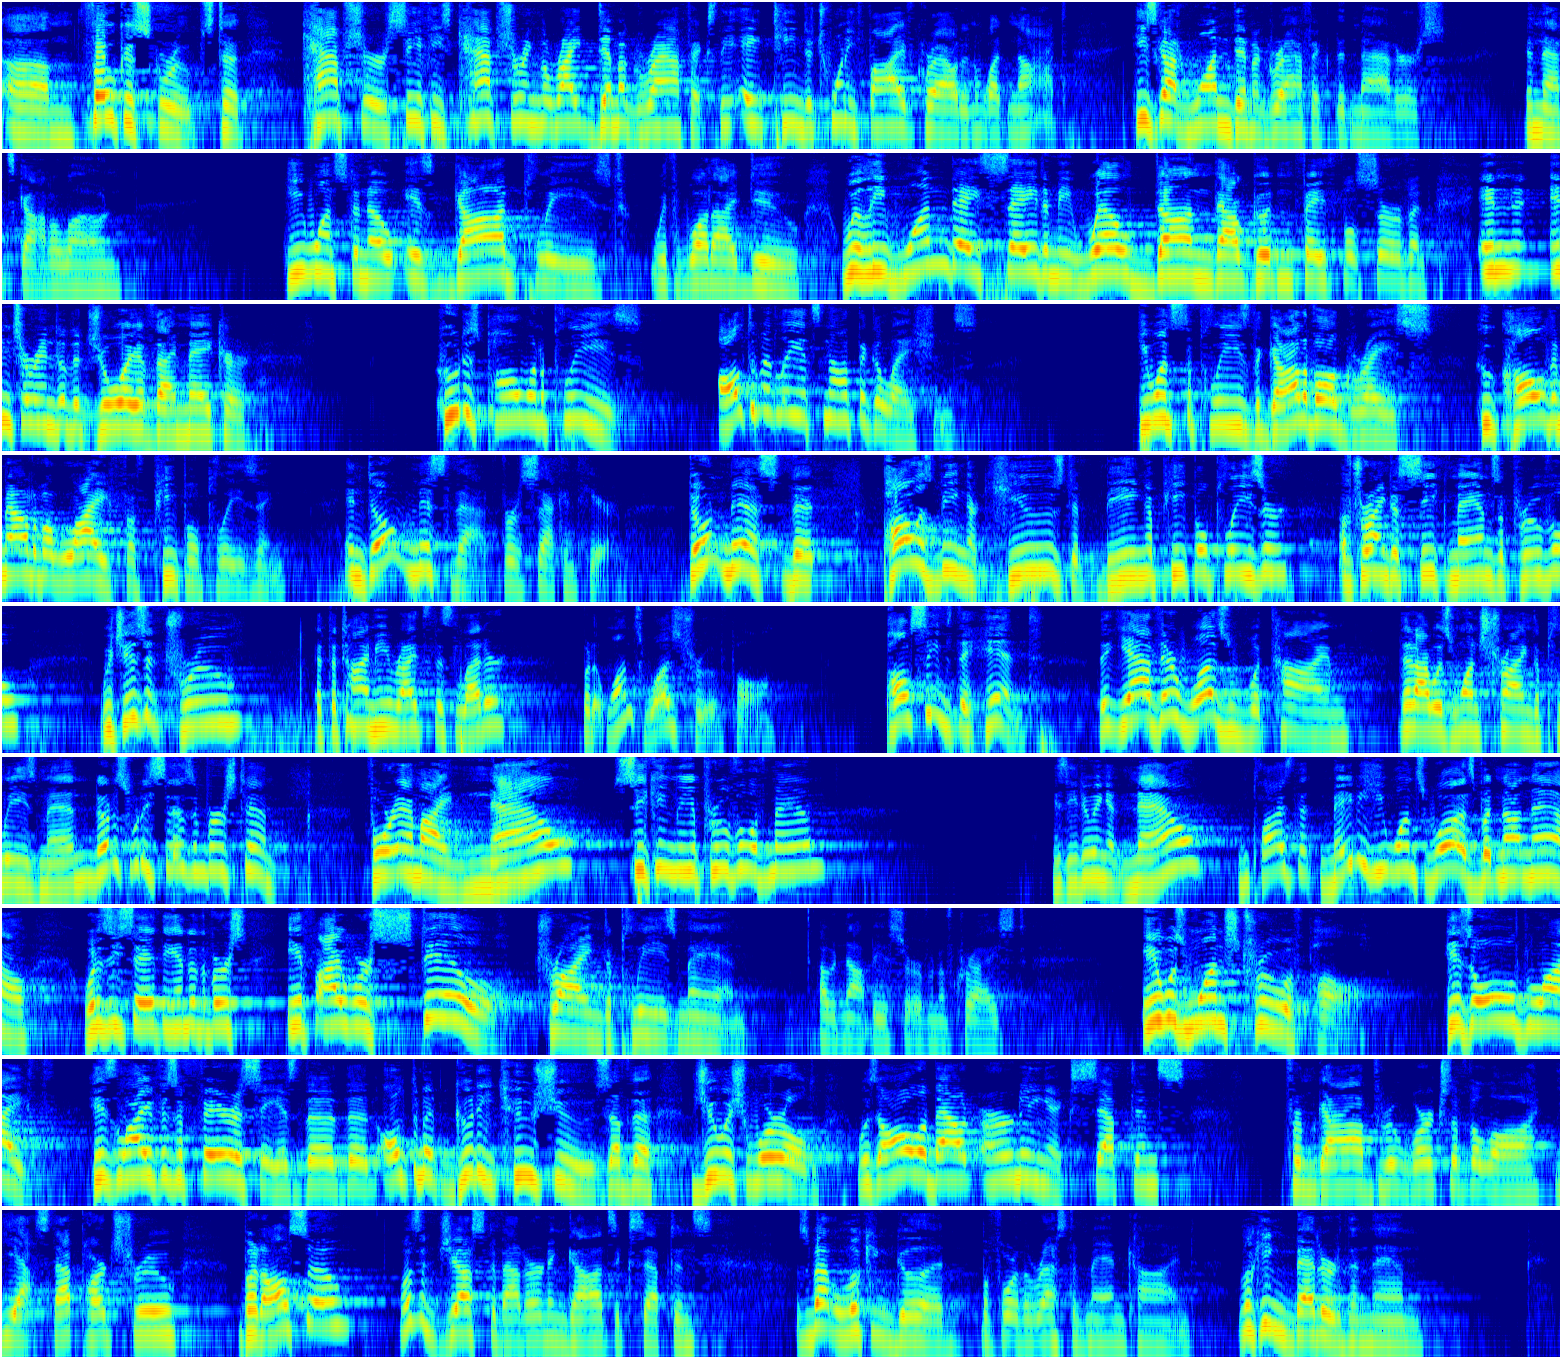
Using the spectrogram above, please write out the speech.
um, focus groups to capture, see if he's capturing the right demographics, the 18 to 25 crowd and whatnot. He's got one demographic that matters, and that's God alone. He wants to know, is God pleased with what I do? Will he one day say to me, well done, thou good and faithful servant, In, enter into the joy of thy maker? Who does Paul want to please? Ultimately, it's not the Galatians. He wants to please the God of all grace who called him out of a life of people pleasing. And don't miss that for a second here. Don't miss that Paul is being accused of being a people pleaser, of trying to seek man's approval, which isn't true at the time he writes this letter, but it once was true of Paul. Paul seems to hint that, yeah, there was a time that I was once trying to please men. Notice what he says in verse 10. For am I now seeking the approval of man? Is he doing it now? Implies that maybe he once was, but not now. What does he say at the end of the verse? If I were still trying to please man, I would not be a servant of Christ. It was once true of Paul. His old life, his life as a Pharisee, as the, the ultimate goody two shoes of the Jewish world, was all about earning acceptance from God through works of the law. Yes, that part's true, but also wasn't just about earning God's acceptance. It was about looking good before the rest of mankind, looking better than them.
